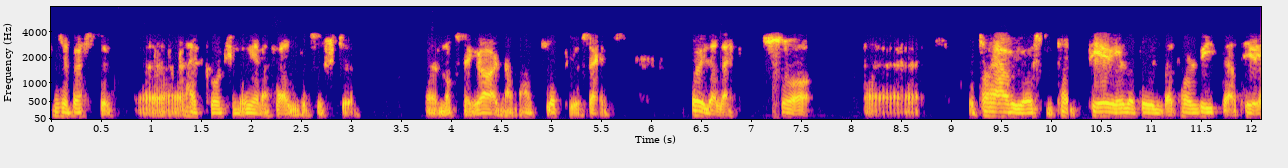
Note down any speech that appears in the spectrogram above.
kanske bästa uh, head coachen i NFL det sista uh, någonsin när Han floppade ju Saints. Öjda lätt. Så uh, och tar har vi just period att bilder tar vita till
